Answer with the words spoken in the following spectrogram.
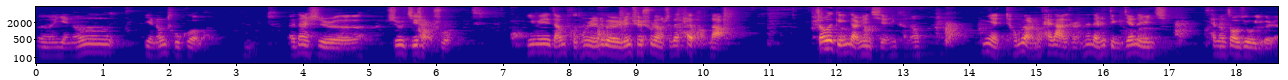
嗯、也能也能突破吧。呃，但是只有极少数，因为咱们普通人这个人群数量实在太庞大，稍微给你点运气，你可能你也成不了什么太大的事儿，那得是顶尖的运气才能造就一个人。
